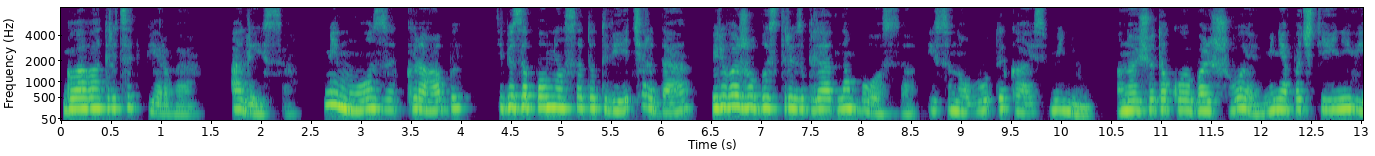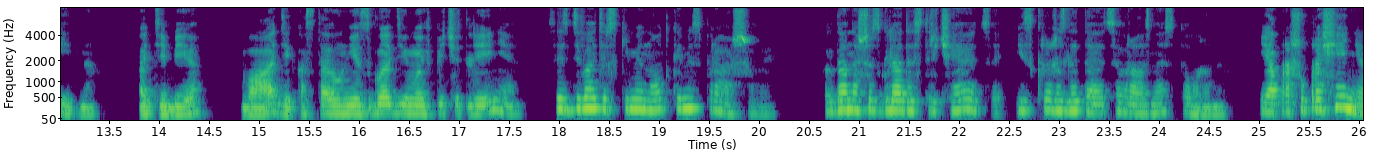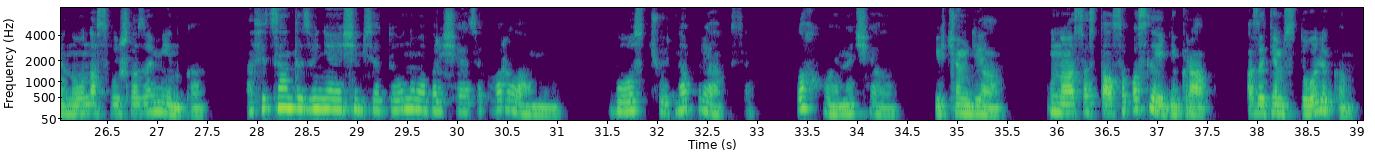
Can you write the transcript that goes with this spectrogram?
Глава 31. Алиса. Мимозы, крабы. Тебе запомнился тот вечер, да? Перевожу быстрый взгляд на босса и снова утыкаюсь в меню. Оно еще такое большое, меня почти и не видно. А тебе? Вадик оставил неизгладимое впечатление? С издевательскими нотками спрашивает. Когда наши взгляды встречаются, искры разлетаются в разные стороны. Я прошу прощения, но у нас вышла заминка. Официант извиняющимся тоном обращается к Варламову. Босс чуть напрягся. Плохое начало. И в чем дело? У нас остался последний краб, а затем столиком.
